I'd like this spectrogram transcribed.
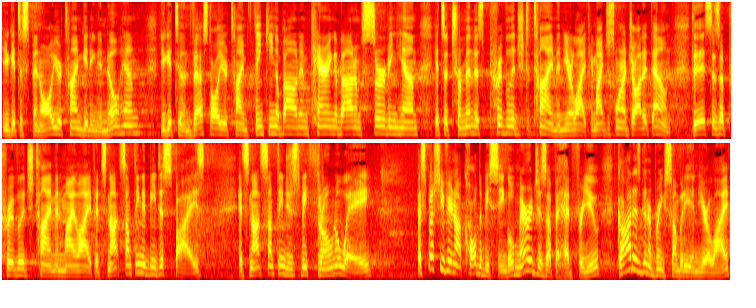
You get to spend all your time getting to know him. You get to invest all your time thinking about him, caring about him, serving him. It's a tremendous privileged time in your life. You might just want to jot it down. This is a privileged time in my life. It's not something to be despised, it's not something to just be thrown away. Especially if you're not called to be single, marriage is up ahead for you. God is going to bring somebody into your life,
